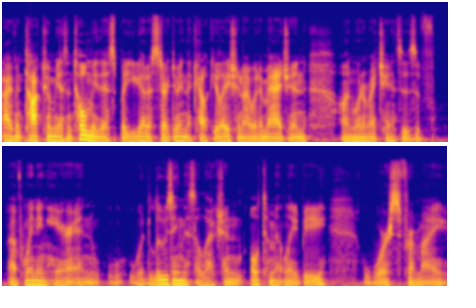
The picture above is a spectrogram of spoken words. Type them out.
I haven't talked to him. He hasn't told me this, but you got to start doing the calculation. I would imagine on what are my chances of of winning here, and would losing this election ultimately be worse for my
